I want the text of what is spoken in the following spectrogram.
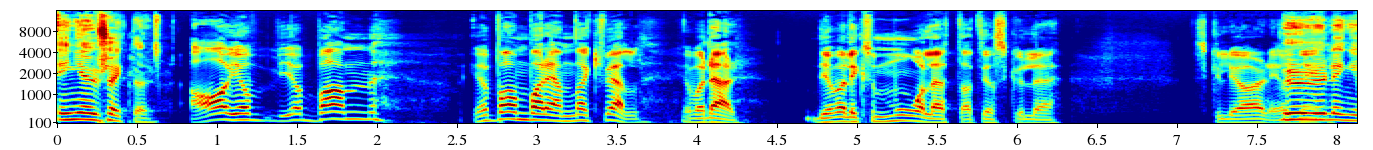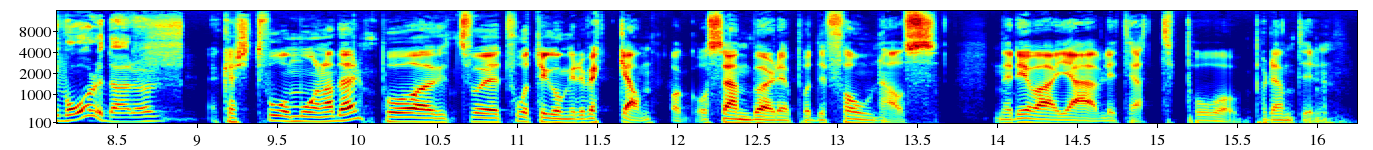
Inga ursäkter? Ja, jag, jag vann. Jag vann varenda kväll jag var där. Det var liksom målet att jag skulle, skulle göra det. Hur, hur det länge var du där då? kanske två månader, på två, två, tre gånger i veckan. Och, och sen började jag på The Phone House. När det var jävligt tätt på, på den tiden.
